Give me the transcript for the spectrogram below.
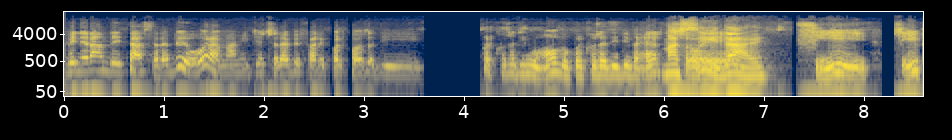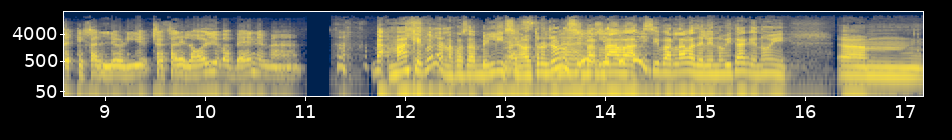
veneranda età sarebbe ora, ma mi piacerebbe fare qualcosa di, qualcosa di nuovo, qualcosa di diverso. Ma sì, e... dai. Sì, sì, perché fare, olive, cioè fare l'olio va bene, ma... ma... ma anche quella è una cosa bellissima. L'altro giorno si parlava, si parlava, delle novità che noi um,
